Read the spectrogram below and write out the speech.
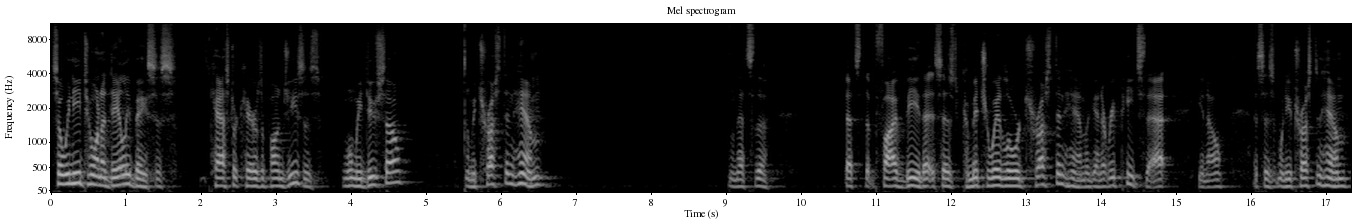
So we need to, on a daily basis, cast our cares upon Jesus. When we do so, and we trust in Him, and that's the that's the 5b that it says commit your way to the lord trust in him. Again it repeats that you know. It says when you trust in him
